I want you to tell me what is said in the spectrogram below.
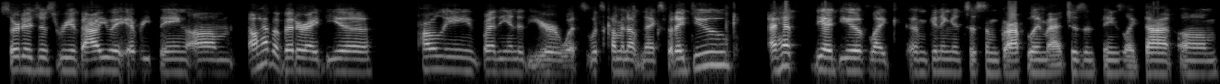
sort of just reevaluate everything. Um, I'll have a better idea probably by the end of the year what's what's coming up next. But I do I had the idea of like um getting into some grappling matches and things like that. Um,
